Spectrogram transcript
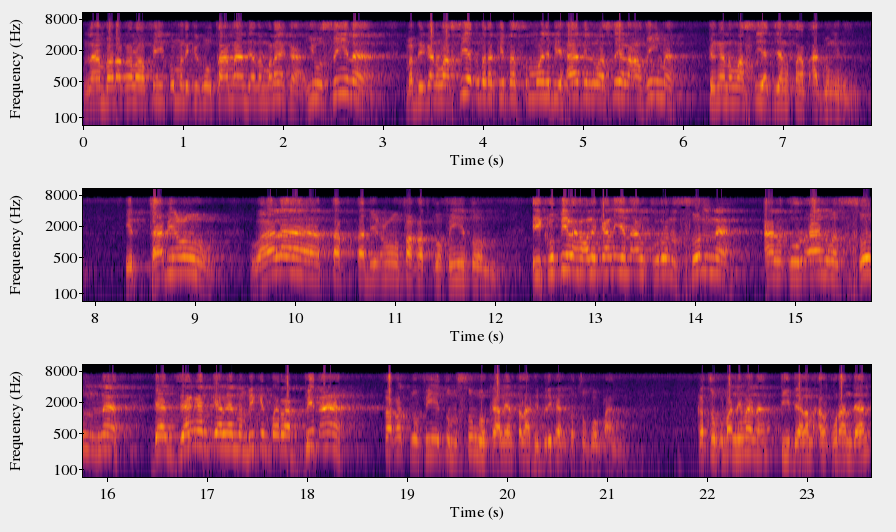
barakallahu fiikum memiliki keutamaan di antara mereka. Yusina memberikan wasiat kepada kita semuanya bihadil wasiyah al-'azimah dengan wasiat yang sangat agung ini. Ittabi'u wa la tabtadi'u faqad kufitum. Ikutilah oleh kalian Al-Qur'an Sunnah, Al-Qur'an was Sunnah dan jangan kalian membuat para bid'ah. Faqad kufitum sungguh kalian telah diberikan kecukupan. Kecukupan di mana? Di dalam Al-Qur'an dan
